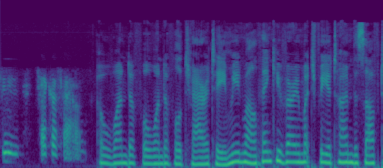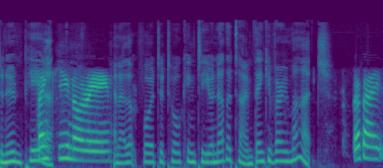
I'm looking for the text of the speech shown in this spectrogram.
do check us out. A wonderful, wonderful charity. Meanwhile, thank you very much for your time this afternoon, Pia. Thank you, Noreen. And I look forward to talking to you another time. Thank you very much. Bye bye.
